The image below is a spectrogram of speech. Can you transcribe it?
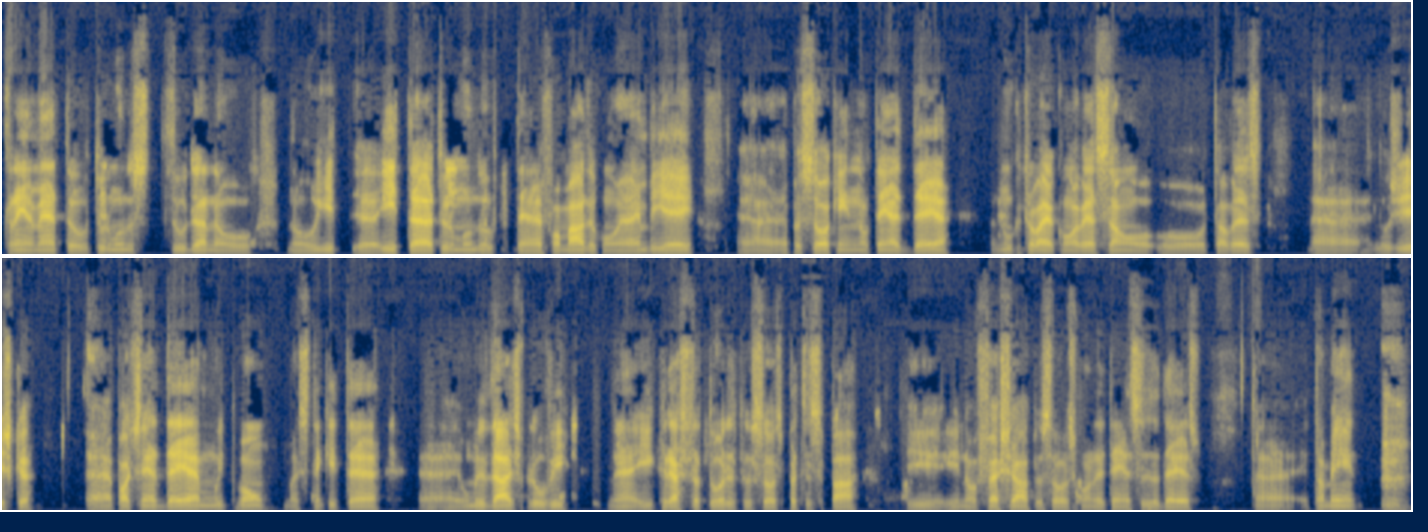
treinamento, todo mundo estuda no, no ITA, todo mundo é formado com MBA. A pessoa que não tem ideia, nunca trabalha com aviação ou, ou talvez logística, pode ter ideia muito bom, mas tem que ter humildade para ouvir, né? E criar estruturas para as pessoas participar e, e não fechar pessoas quando têm essas ideias. Também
